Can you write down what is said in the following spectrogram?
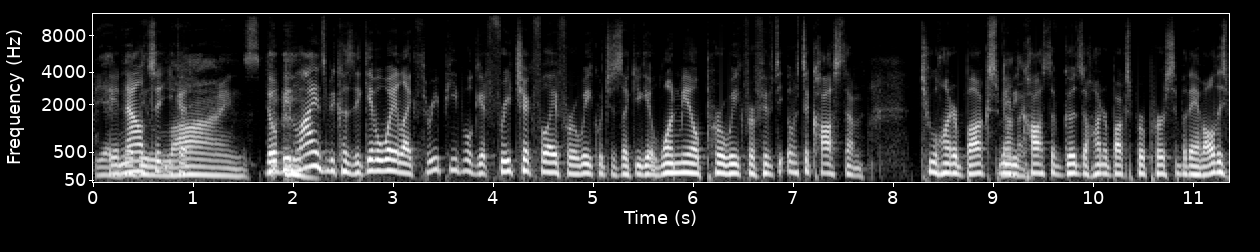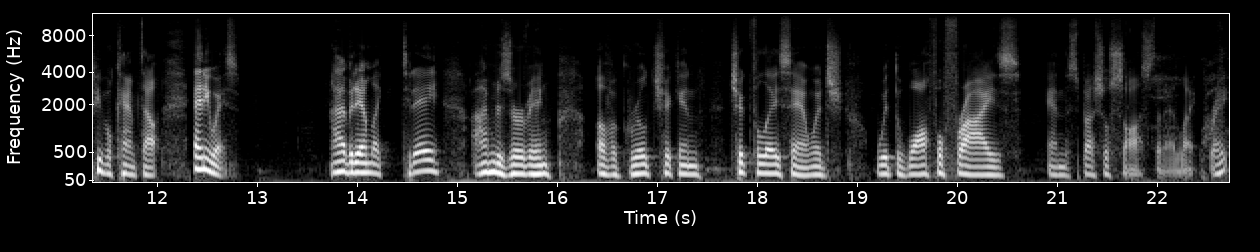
Yeah, they announce it. You got, lines. There'll be lines because they give away like three people get free Chick Fil A for a week, which is like you get one meal per week for fifty. What's it cost them? Two hundred bucks, maybe Nothing. cost of goods hundred bucks per person. But they have all these people camped out. Anyways, I have a day. I'm like today I'm deserving of a grilled chicken Chick Fil A sandwich with the waffle fries and the special sauce that I like. right,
